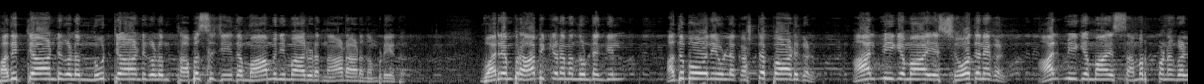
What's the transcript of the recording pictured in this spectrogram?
പതിറ്റാണ്ടുകളും നൂറ്റാണ്ടുകളും തപസ് ചെയ്ത മാമുനിമാരുടെ നാടാണ് നമ്മുടേത്. വരം പ്രാപിക്കണമെന്നുണ്ടെങ്കിൽ അതുപോലെയുള്ള കഷ്ടപ്പാടുകൾ ആത്മീകമായ ശോധനകൾ ആത്മീകമായ സമർപ്പണങ്ങൾ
